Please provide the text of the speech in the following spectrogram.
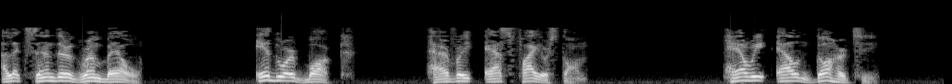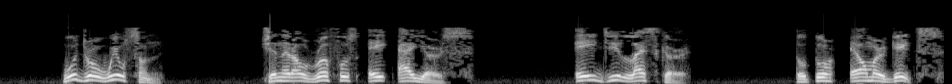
Alexander Graham Bell, Edward Bok, Harvey S. Firestone, Henry L. Doherty, Woodrow Wilson, General Rufus A. Ayers, A. G. Lasker, Dr. Elmer Gates,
